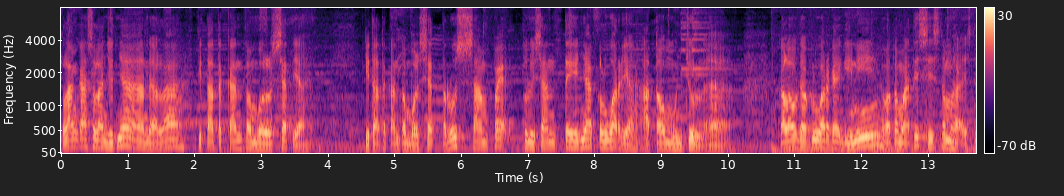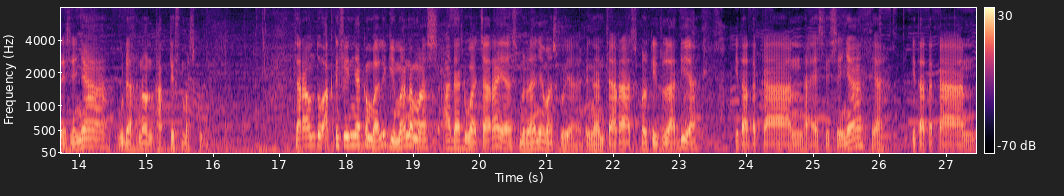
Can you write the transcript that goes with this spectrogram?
langkah selanjutnya adalah kita tekan tombol set ya. Kita tekan tombol set terus sampai tulisan T nya keluar ya atau muncul. Nah kalau udah keluar kayak gini otomatis sistem HSTC nya udah nonaktif masku cara untuk aktifinnya kembali gimana mas? Ada dua cara ya sebenarnya masku ya. Dengan cara seperti itu tadi ya kita tekan HSTC nya ya. Kita tekan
